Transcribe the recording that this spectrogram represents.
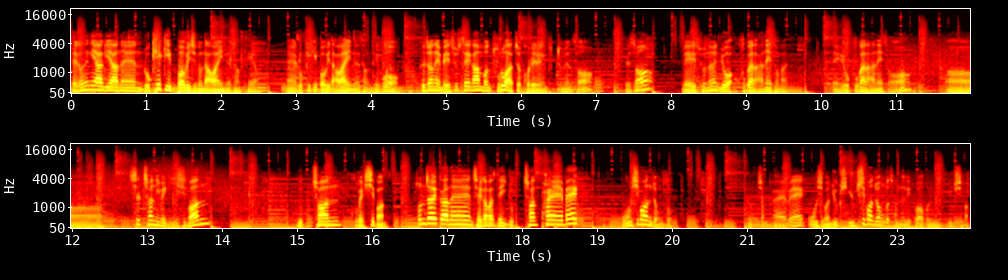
제가 흔히 이야기하는 로켓 기법이 지금 나와 있는 상태예요. 네, 로켓 기법이 나와 있는 상태고 그 전에 매수세가 한번 들어왔죠 거래량이 붙으면서. 그래서 매수는 요 구간 안에서만 네, 요 구간 안에서 어 7,220원 6,910원. 손절가는 제가 봤을 때 6,850원 정도. 6,850원. 60, 60원 정도 잡는 게 좋아 보입니다 60원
